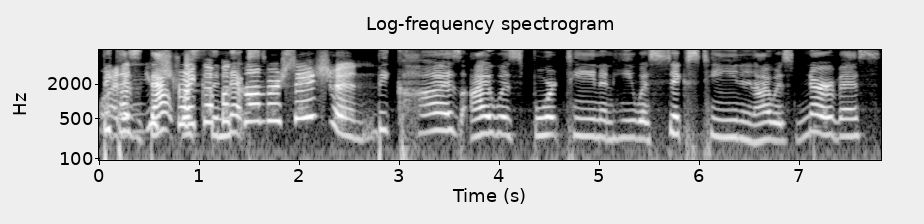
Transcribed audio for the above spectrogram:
Why because didn't you that strike was up the a next conversation. because I was 14 and he was 16 and I was nervous.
